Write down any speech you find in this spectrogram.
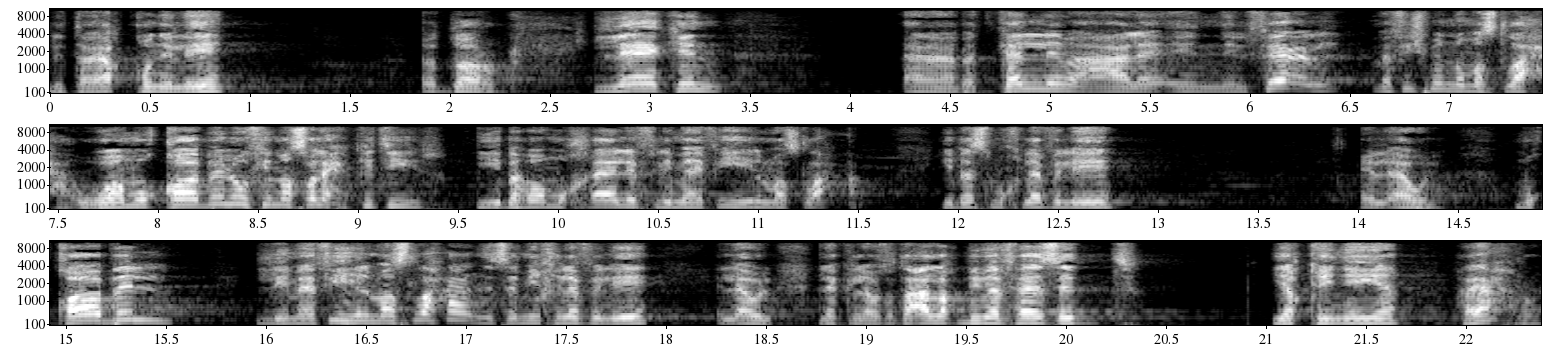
لتيقن الإيه؟ الضرر. لكن أنا بتكلم على إن الفعل ما فيش منه مصلحة ومقابله في مصالح كتير. يبقى هو مخالف لما فيه المصلحة. يبقى اسمه خلاف الإيه؟ الأول. مقابل لما فيه المصلحة نسميه خلاف الإيه؟ الأول. لكن لو تتعلق بمفاسد يقينية هيحرم.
